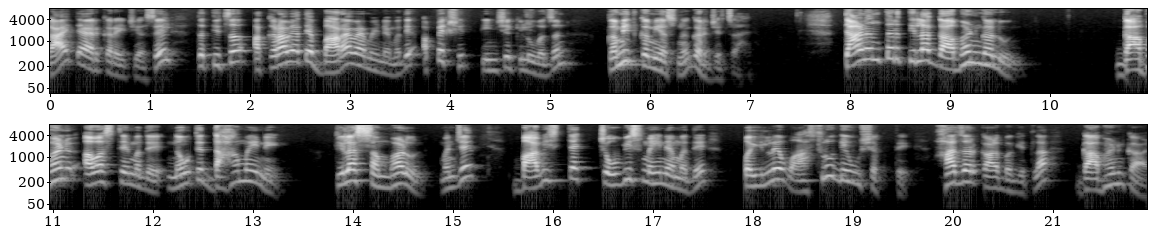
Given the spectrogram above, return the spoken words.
गाय तयार करायची असेल तर तिचं अकराव्या ते बाराव्या महिन्यामध्ये अपेक्षित तीनशे किलो वजन कमीत कमी असणं गरजेचं आहे. त्यानंतर तिला गाभण घालून गाभण अवस्थेमध्ये नऊ ते दहा महिने तिला सांभाळून म्हणजे बावीस ते चोवीस महिन्यामध्ये पहिले वासरू देऊ शकते हा जर काळ बघितला गाभण काळ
